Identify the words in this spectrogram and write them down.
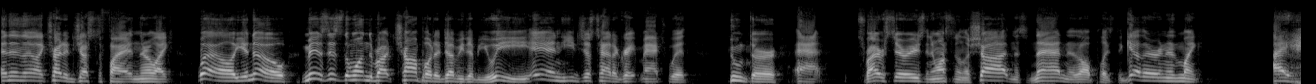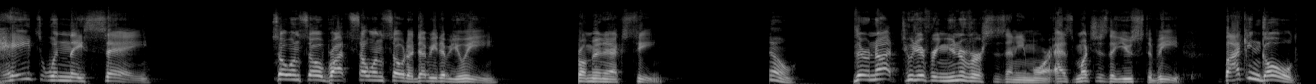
And then they like try to justify it and they're like, well, you know, Miz is the one that brought Ciampa to WWE and he just had a great match with Gunther at Survivor Series and he wants another shot and this and that and it all plays together. And I'm like, I hate when they say so and so brought so and so to WWE from NXT. No, they're not two different universes anymore as much as they used to be. Black and Gold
